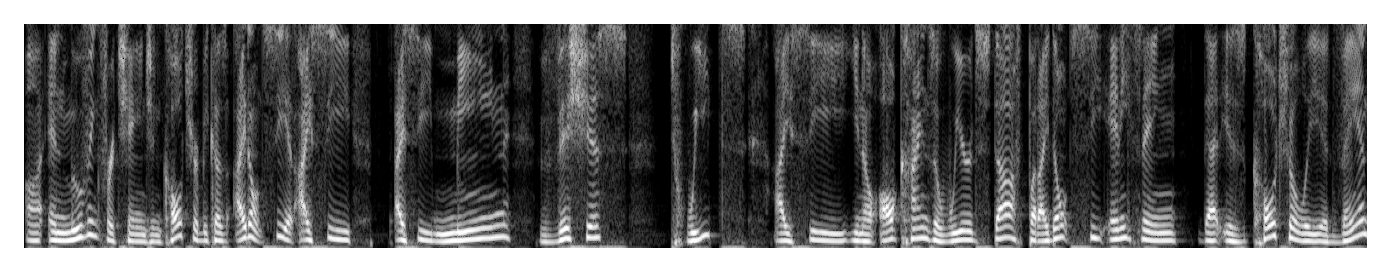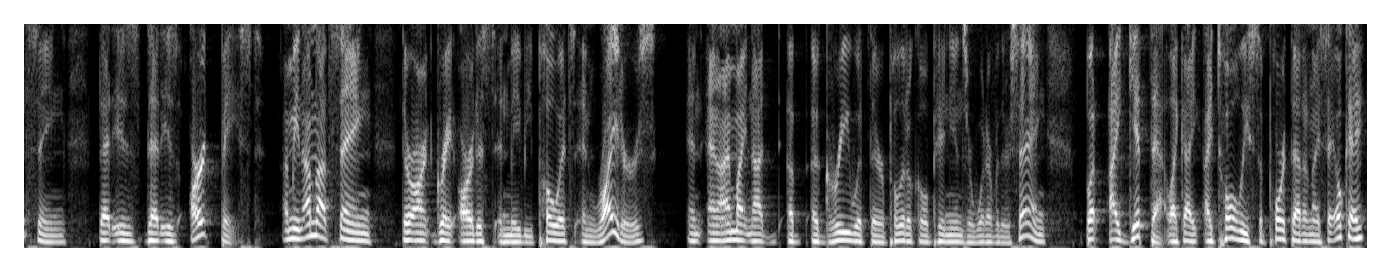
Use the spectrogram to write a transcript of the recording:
uh, and moving for change in culture because I don't see it. I see I see mean, vicious tweets. I see, you know, all kinds of weird stuff, but I don't see anything that is culturally advancing that is that is art based. I mean, I'm not saying there aren't great artists and maybe poets and writers and and I might not a- agree with their political opinions or whatever they're saying, but I get that. Like I, I totally support that, and I say, okay,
